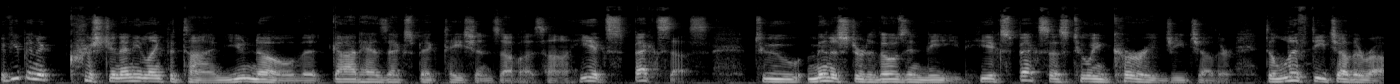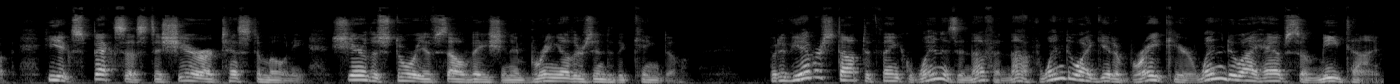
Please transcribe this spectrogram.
If you've been a Christian any length of time, you know that God has expectations of us, huh? He expects us to minister to those in need. He expects us to encourage each other, to lift each other up. He expects us to share our testimony, share the story of salvation, and bring others into the kingdom. But have you ever stopped to think, when is enough enough? When do I get a break here? When do I have some me time?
